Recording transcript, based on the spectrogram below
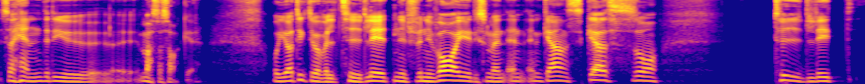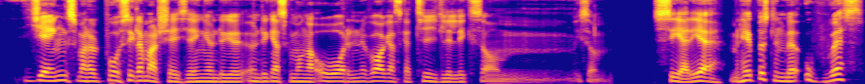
så händer det ju eh, massa saker. Och jag tyckte det var väldigt tydligt, för ni var ju liksom en, en, en ganska så tydligt gäng som hade hållit på att segla matchracing under, under ganska många år. Det var ganska tydlig liksom, liksom serie. Men helt plötsligt med OS,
